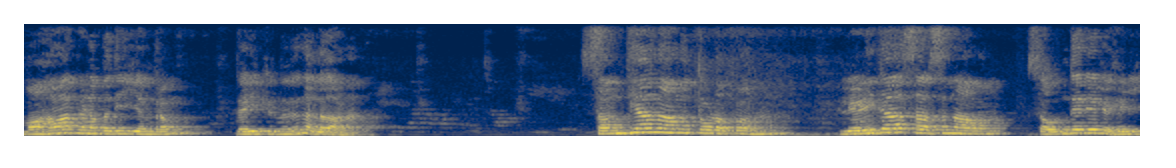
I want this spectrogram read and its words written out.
മഹാഗണപതി യന്ത്രം ധരിക്കുന്നത് നല്ലതാണ്. സന്ധ്യാനാമത്തോടൊപ്പം ലളിതാ സഹസ്രനാമം സൗന്ദര്യലഹരി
